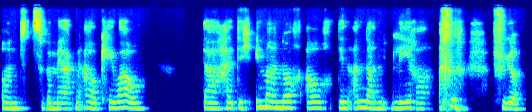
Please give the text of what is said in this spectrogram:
und zu bemerken, ah, okay, wow, da halte ich immer noch auch den anderen Lehrer für,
